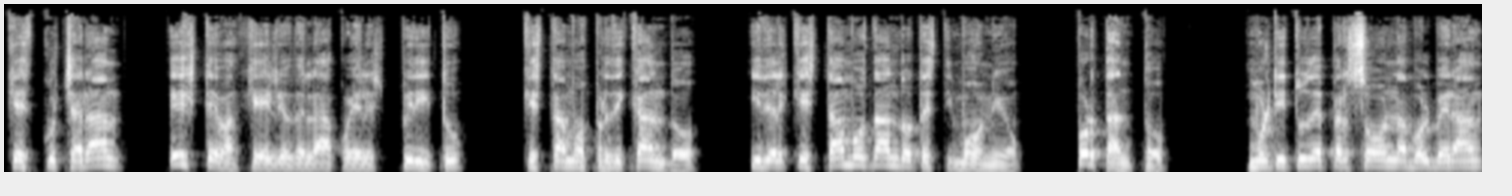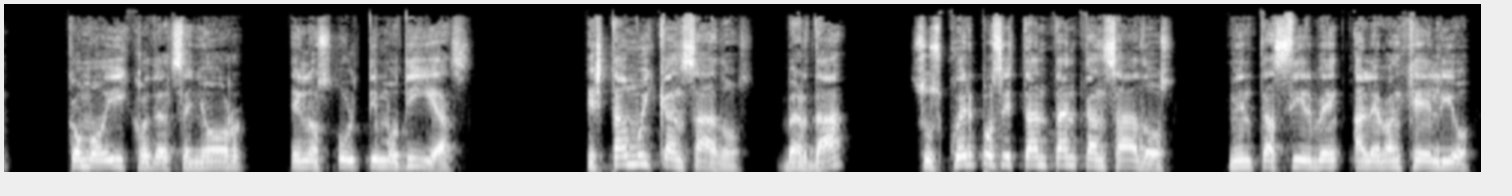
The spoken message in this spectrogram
que escucharán este Evangelio del agua y el Espíritu que estamos predicando y del que estamos dando testimonio. Por tanto, multitud de personas volverán como hijos del Señor en los últimos días. Están muy cansados, ¿verdad? Sus cuerpos están tan cansados mientras sirven al Evangelio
